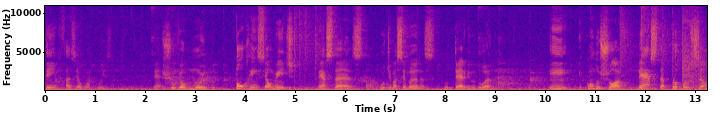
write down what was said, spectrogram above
tem que fazer alguma coisa. Né? Choveu muito, torrencialmente, nestas últimas semanas, no término do ano. E, e quando chove nesta proporção,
